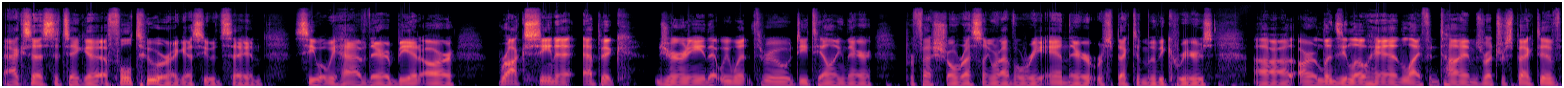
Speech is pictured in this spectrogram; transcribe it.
access to take a, a, full tour, I guess you would say, and see what we have there, be it our Rock Cena epic journey that we went through, detailing their professional wrestling rivalry and their respective movie careers, uh, our Lindsay Lohan Life and Times retrospective,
